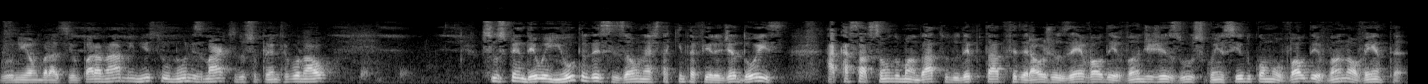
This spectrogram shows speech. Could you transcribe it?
do União Brasil Paraná, ministro Nunes Marques, do Supremo Tribunal, suspendeu em outra decisão, nesta quinta-feira, dia 2, a cassação do mandato do deputado federal José Valdevan de Jesus, conhecido como Valdevan 90,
